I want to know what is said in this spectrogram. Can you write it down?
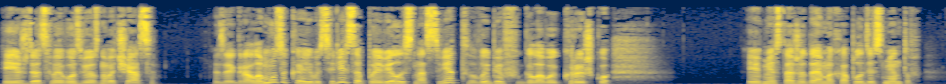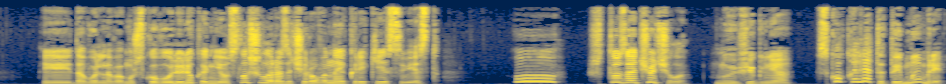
и ждет своего звездного часа. Заиграла музыка, и Василиса появилась на свет, выбив головой крышку. И вместо ожидаемых аплодисментов и довольного мужского улюлюканья услышала разочарованные крики и свист. «У, что за чучело?» «Ну и фигня. Сколько лет этой мымре?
